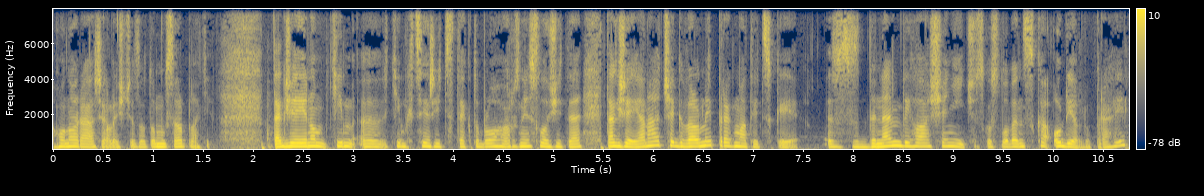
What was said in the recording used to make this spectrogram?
honoráře, ale ještě za to musel platit. Takže jenom tím, eh, tím chci říct, jak to bylo hrozně složité. Takže Janáček velmi pragmaticky s dnem vyhlášení Československa odjel do Prahy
